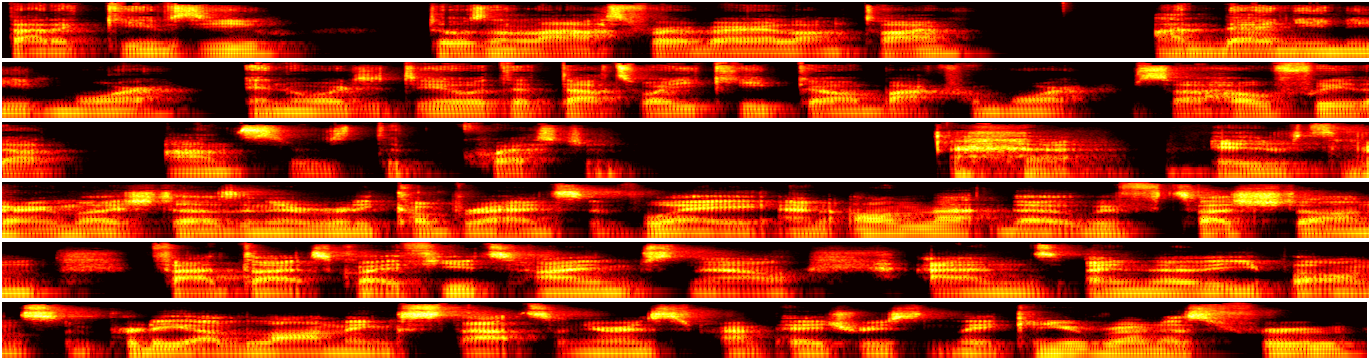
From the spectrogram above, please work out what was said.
that it gives you doesn't last for a very long time. And then you need more in order to deal with it. That's why you keep going back for more. So hopefully that answers the question. it very much does in a really comprehensive way. And on that note, we've touched on fad diets quite a few times now. And I know that you put on some pretty alarming stats on your Instagram page recently. Can you run us through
